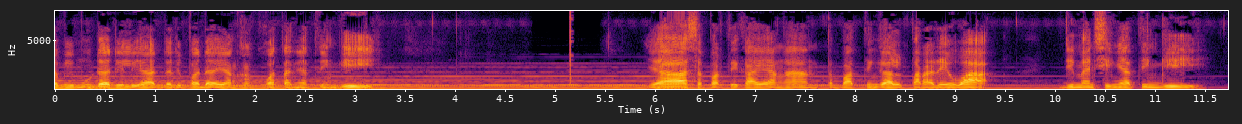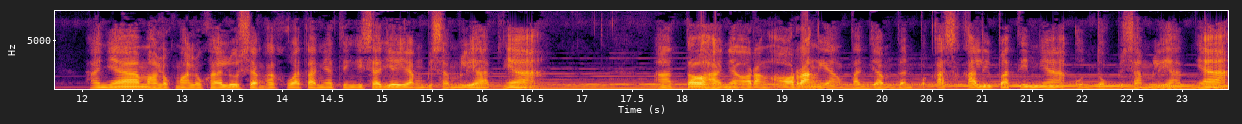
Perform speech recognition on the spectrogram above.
lebih mudah dilihat daripada yang kekuatannya tinggi. Ya, seperti kayangan tempat tinggal para dewa, dimensinya tinggi hanya makhluk-makhluk halus yang kekuatannya tinggi saja yang bisa melihatnya. Atau hanya orang-orang yang tajam dan peka sekali batinnya untuk bisa melihatnya.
